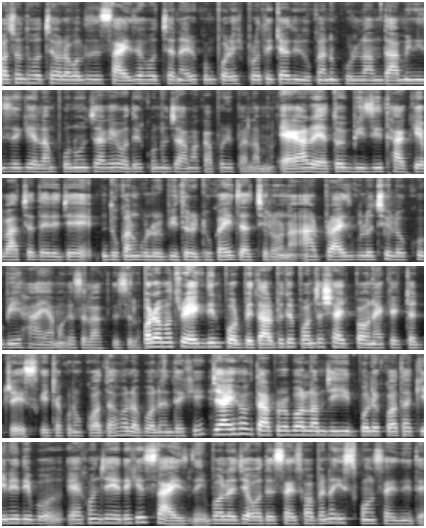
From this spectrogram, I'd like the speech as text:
পছন্দ হচ্ছে, ওরা বলতেছে সাইজে হচ্ছে না, এরকম করে প্রতিটা দোকান ঘুরলাম, দামি নিজে গেলাম, কোনো জায়গায় ওদের কোনো জামা কাপড়ই পেলাম না। আর এত বিজি থাকে বাচ্চাদের যে দোকানগুলোর ভিতরে ঢুকাই যাচ্ছিল না, আর প্রাইসগুলো ছিল খুবই হাই আমার কাছে লাগতেছিল। ওরা মাত্র একদিন পরবে, তার ভিতরে পঞ্চাশ ষাট পাউন্ড এক একটা ড্রেস এটা কোনো কথা হলো বলেন দেখি। যাই হোক, তারপরে বললাম যে ঈদ বলে কথা কিনে দিব, এখন যে দেখি সাইজ নেই, বলে যে ওদের সাইজ হবে না স্মল সাইজ নিতে।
